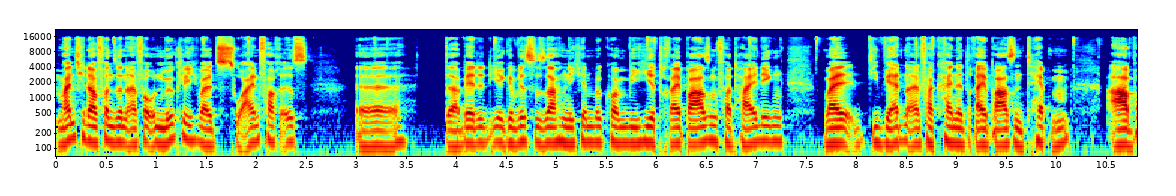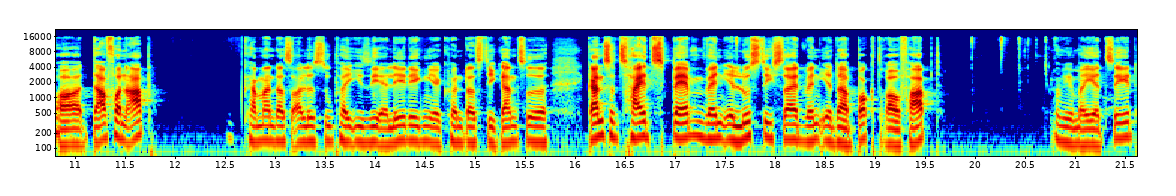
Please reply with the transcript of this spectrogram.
manche davon sind einfach unmöglich, weil es zu einfach ist. Äh, da werdet ihr gewisse Sachen nicht hinbekommen, wie hier drei Basen verteidigen, weil die werden einfach keine drei Basen tappen. Aber davon ab kann man das alles super easy erledigen. Ihr könnt das die ganze, ganze Zeit spammen, wenn ihr lustig seid, wenn ihr da Bock drauf habt. Und wie man jetzt seht,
